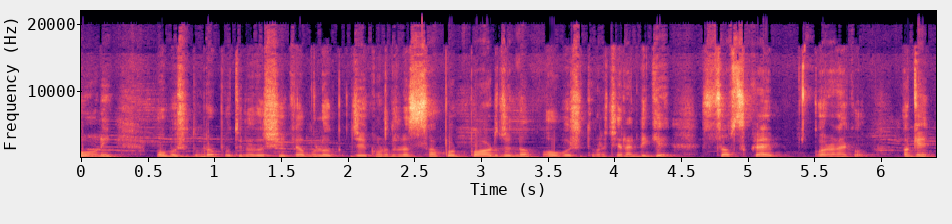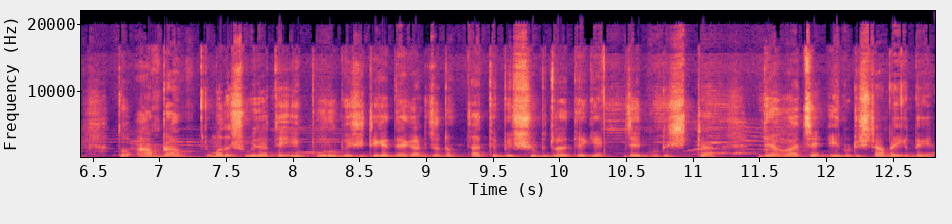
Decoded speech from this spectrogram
করনি, অবশ্যই তোমরা প্রতিনিয়ত শিক্ষামূলক যে কোনো ধরনের সাপোর্ট পাওয়ার জন্য অবশ্যই তোমরা চ্যানেলটিকে সাবস্ক্রাইব করে রাখো। ওকে তো আমরা তোমাদের সুবিধাতে এই পুরো বিষয়টিকে দেখার জন্য জাতীয় বিশ্ববিদ্যালয় থেকে যে নোটিশটা দেওয়া হয়েছে, এই নোটিশটা আমরা এখান থেকে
